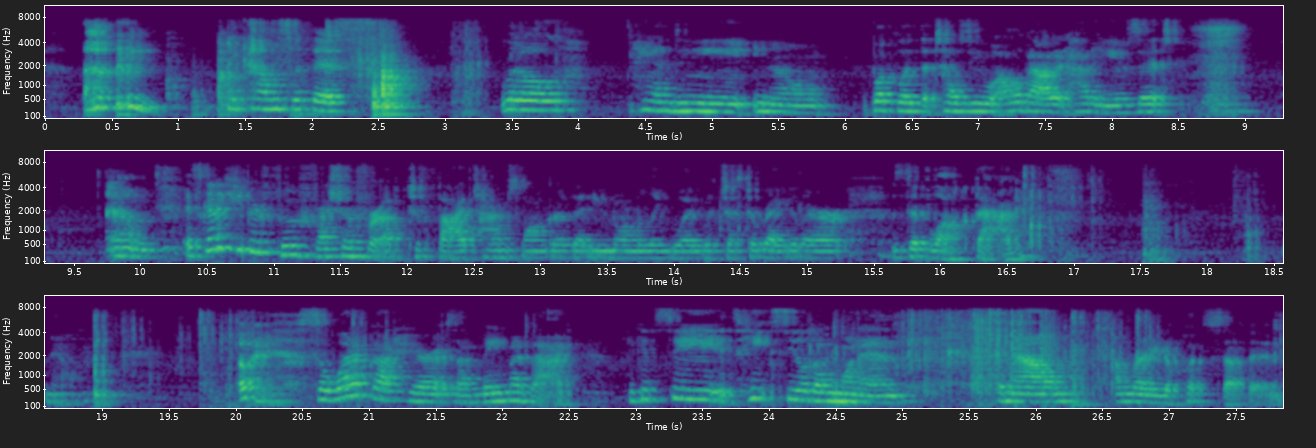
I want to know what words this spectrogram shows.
it comes with this little handy, you know, booklet that tells you all about it, how to use it. Um, it's going to keep your food fresher for up to five times longer than you normally would with just a regular Ziploc bag. Now, okay, so what I've got here is I've made my bag. You can see it's heat sealed on one end, so now I'm ready to put stuff in.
